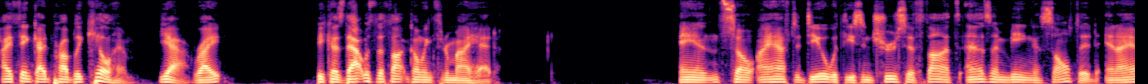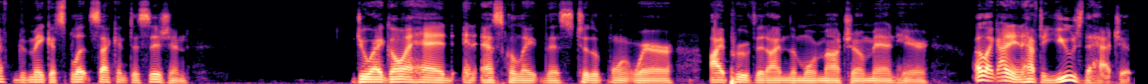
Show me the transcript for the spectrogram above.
I think I'd probably kill him. Yeah, right? Because that was the thought going through my head. And so I have to deal with these intrusive thoughts as I'm being assaulted, and I have to make a split second decision. Do I go ahead and escalate this to the point where I prove that I'm the more macho man here? I like I didn't have to use the hatchet.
